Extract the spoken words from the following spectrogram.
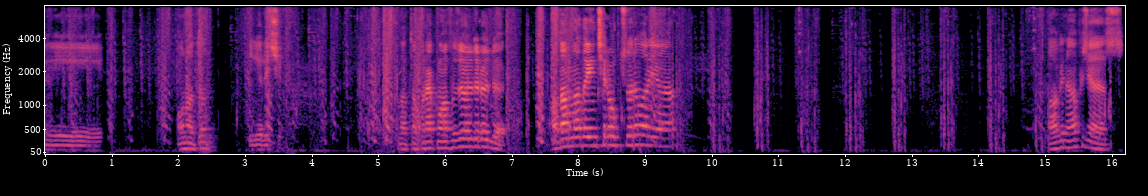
Ee, on adım ileri çık. Lan tapınak muhafızı öldürüldü. Adamlarda yeniçeri okçuları var ya. Abi ne yapacağız?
